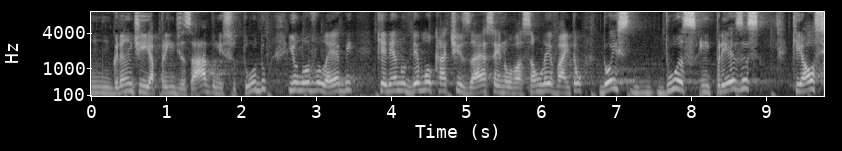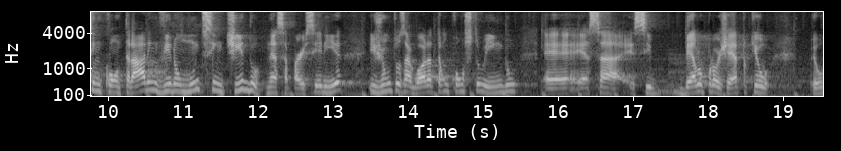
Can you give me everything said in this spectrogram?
um, grande aprendizado nisso tudo, e o Novo Lab querendo democratizar essa inovação, levar. Então, dois, duas empresas que ao se encontrarem viram muito sentido nessa parceria e juntos agora estão construindo é, essa, esse belo projeto que eu, eu,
